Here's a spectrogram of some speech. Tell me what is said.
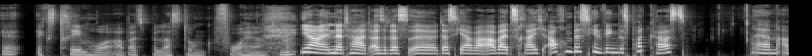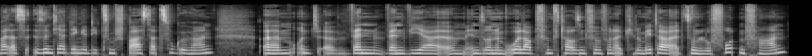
e extrem hohe Arbeitsbelastung vorher. Ne? Ja, in der Tat. Also das, äh, das Jahr war arbeitsreich, auch ein bisschen wegen des Podcasts. Ähm, aber das sind ja Dinge, die zum Spaß dazugehören. Ähm, und äh, wenn, wenn wir ähm, in so einem Urlaub 5500 Kilometer zu Lofoten fahren,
